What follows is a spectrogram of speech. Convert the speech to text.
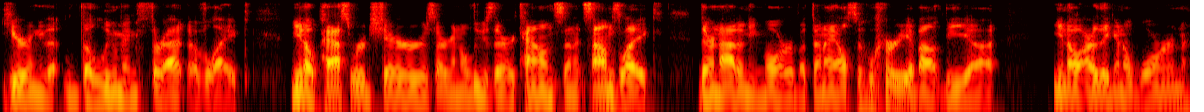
hearing that the looming threat of like, you know, password sharers are going to lose their accounts, and it sounds like they're not anymore. But then I also worry about the, uh, you know, are they going to warn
